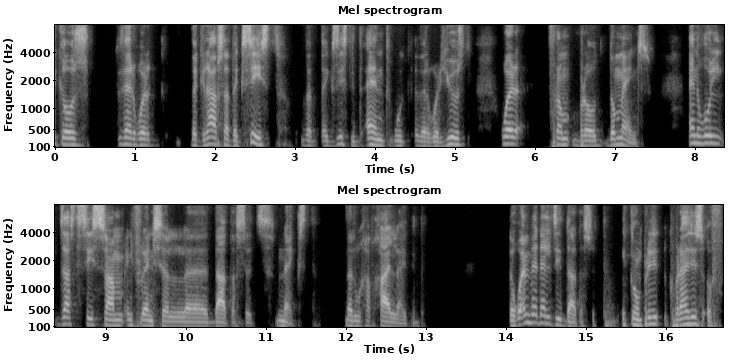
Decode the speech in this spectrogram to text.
because there were the graphs that exist that existed and that were used were from broad domains. And we'll just see some influential uh, datasets next that we have highlighted. The WebNLG dataset it comprises of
